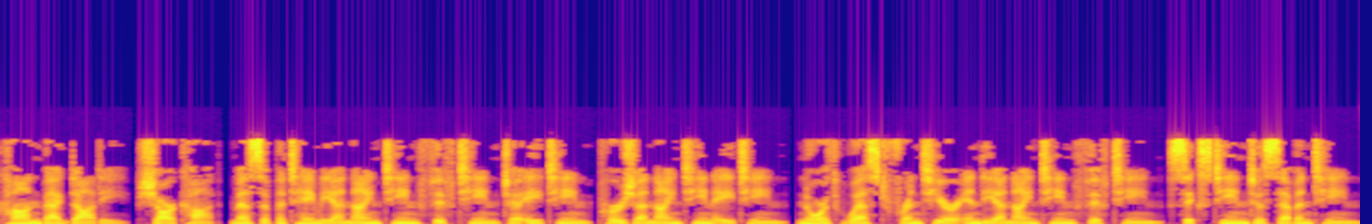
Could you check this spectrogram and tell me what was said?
Khan Baghdadi, Sharqat, Mesopotamia 1915-18 Persia 1918, Northwest Frontier India 1915 16–17,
